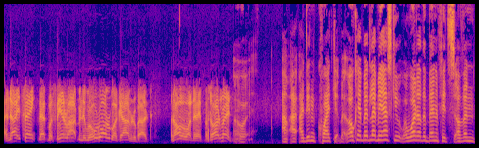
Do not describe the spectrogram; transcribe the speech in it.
And I think that with fear of in the World War, what got about, and all of what they was on I, I- I didn't quite get. Okay, but let me ask you: What are the benefits of an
